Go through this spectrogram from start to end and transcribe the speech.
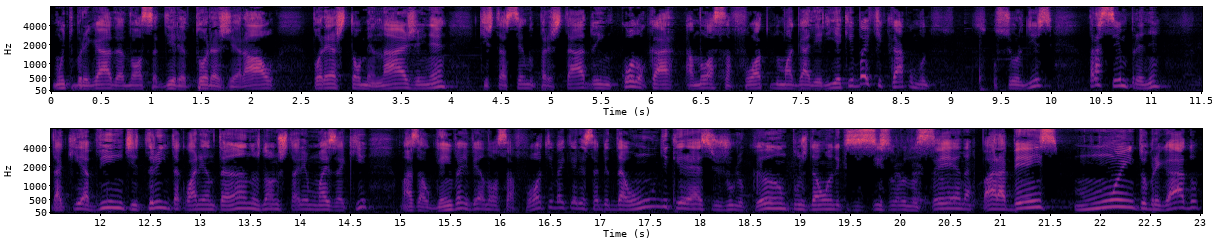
muito obrigado à nossa diretora-geral por esta homenagem né, que está sendo prestada em colocar a nossa foto numa galeria que vai ficar, como o senhor disse, para sempre, né? Daqui a 20, 30, 40 anos nós não estaremos mais aqui, mas alguém vai ver a nossa foto e vai querer saber de onde cresce Júlio Campos, de onde que se Cícero Lucena. Parabéns, muito obrigado.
